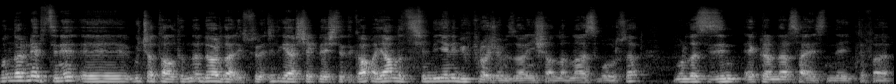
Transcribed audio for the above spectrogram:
Bunların hepsini e, bu çatı altında 4 aylık süreci gerçekleştirdik ama yalnız şimdi yeni bir projemiz var inşallah nasip olursa. Bunu da sizin ekranlar sayesinde ilk defa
